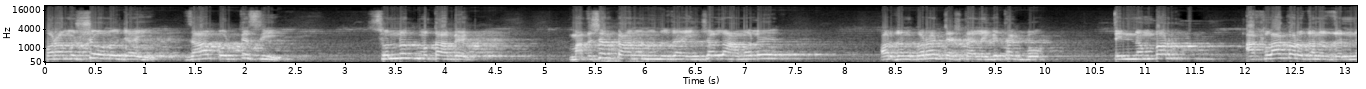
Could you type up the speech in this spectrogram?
পরামর্শ অনুযায়ী যা পড়তেছি সুন্নত মোতাবেক মাদ্রাসার কানুন অনুযায়ী ইনশাল্লাহ আমলে অর্জন করার চেষ্টা লেগে থাকব। তিন নম্বর, আখলাক অর্জনের জন্য,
